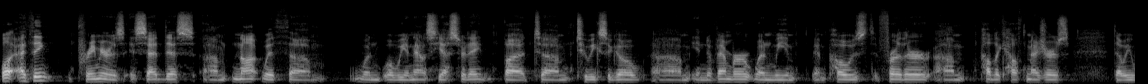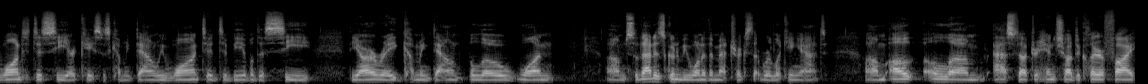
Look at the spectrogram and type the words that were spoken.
Well, I think Premier has, has said this, um, not with um, when what we announced yesterday, but um, two weeks ago um, in November when we im- imposed further um, public health measures that we wanted to see our cases coming down. We wanted to be able to see the R rate coming down below one. Um, so that is going to be one of the metrics that we're looking at. I'll, I'll ask Dr. Hinshaw to clarify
